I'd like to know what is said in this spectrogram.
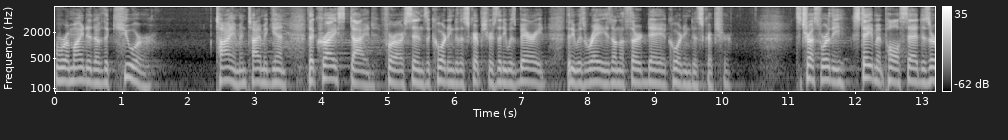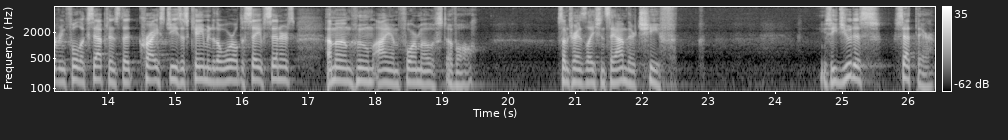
We're reminded of the cure time and time again that Christ died for our sins according to the scriptures, that he was buried, that he was raised on the third day according to scripture. It's a trustworthy statement, Paul said, deserving full acceptance that Christ Jesus came into the world to save sinners, among whom I am foremost of all. Some translations say, I'm their chief. You see, Judas sat there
